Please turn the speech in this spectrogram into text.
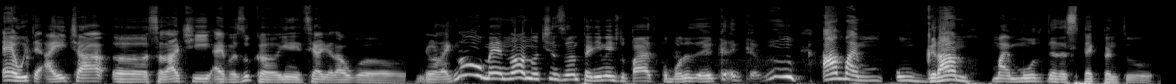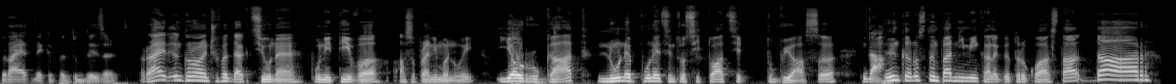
E, uite, aici uh, săracii, ai văzut că inițial erau, uh, erau like, no, man, no, nu cenzurăm pe nimeni și după aia coborât. Că, că, mm, am mai un gram mai mult de respect pentru Riot decât pentru Blizzard. Riot încă nu are niciun fel de acțiune punitivă asupra nimănui. I-au rugat, nu ne puneți într-o situație dubioasă. Da. Încă nu s-a întâmplat nimic în legătură cu asta, dar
